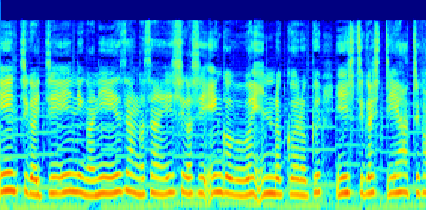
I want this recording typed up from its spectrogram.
インチが1、イン2が2、イン3が3、イン4が4、イン5が5、イン6が6、イン7が7、イン8が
